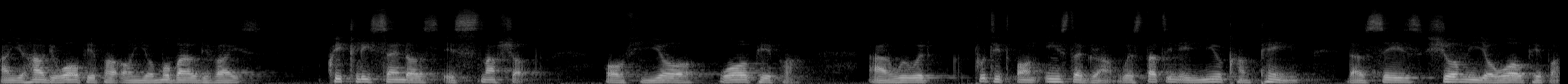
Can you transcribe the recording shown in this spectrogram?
and you have the wallpaper on your mobile device, quickly send us a snapshot of your wallpaper and we would put it on Instagram. We're starting a new campaign that says, Show me your wallpaper.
